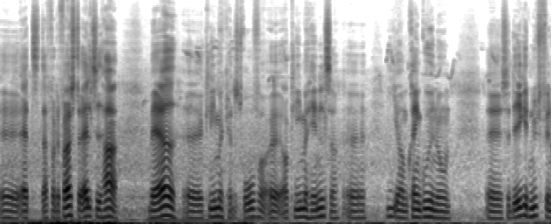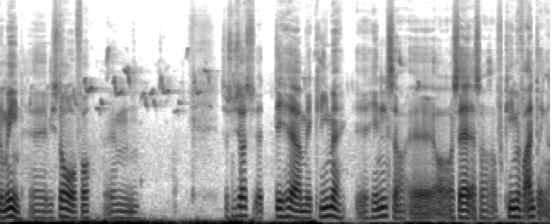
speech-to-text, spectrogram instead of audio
øh, at der for det første altid har været øh, klimakatastrofer øh, og klimahændelser øh, i og omkring Gudenåen. Øh, så det er ikke et nyt fænomen, øh, vi står overfor. Øh, så synes jeg også, at det her med klimahændelser øh, og også altså, og klimaforandringer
